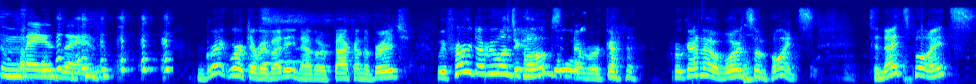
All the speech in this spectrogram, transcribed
Amazing. Great work, everybody. Now that we're back on the bridge, we've heard everyone's poems, and we're gonna we're gonna award some points. Tonight's points.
